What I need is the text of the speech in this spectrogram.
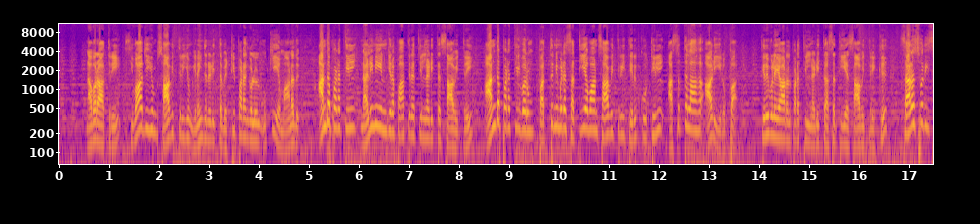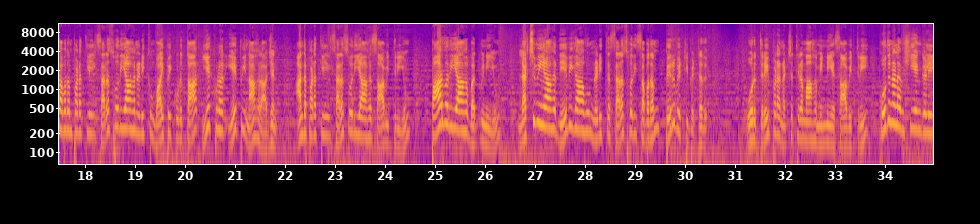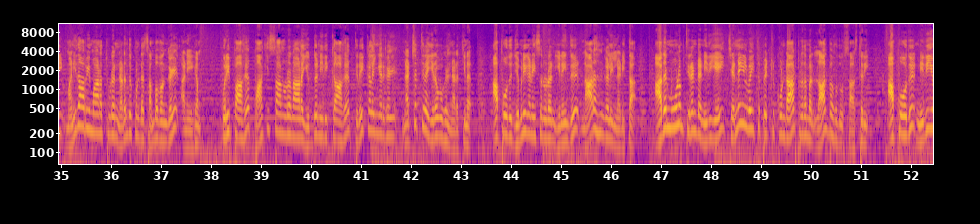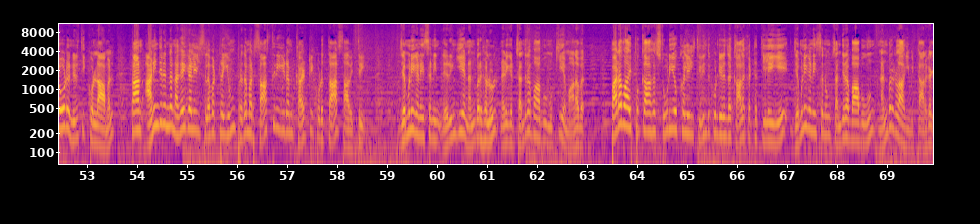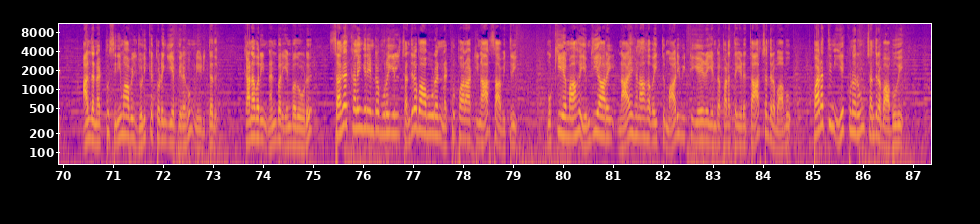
நவராத்திரி சிவாஜியும் சாவித்திரியும் இணைந்து நடித்த வெற்றி படங்களுள் முக்கியமானது. அந்த படத்தில் நளினி என்கிற பாத்திரத்தில் நடித்த சாவித்ரி அந்த படத்தில் வரும் பத்து நிமிட சத்தியவான் சாவித்ரி தெருக்கூத்தில் அசத்தலாக ஆடியிருப்பார். திருவிளையாடல் படத்தில் நடித்த அசத்திய சாவித்ரிக்கு சரஸ்வதி சபதம் படத்தில் சரஸ்வதியாக நடிக்கும் வாய்ப்பை கொடுத்தார் இயக்குனர் ஏ பி நாகராஜன். அந்த படத்தில் சரஸ்வதியாக சாவித்திரியும் பார்வதியாக பத்மினியும் லட்சுமியாக தேவிகாவும் நடித்த சரஸ்வதி சபதம் பெருவெற்றி பெற்றது. ஒரு திரைப்பட நட்சத்திரமாக மின்னிய சாவித்ரி பொதுநல விஷயங்களில் மனிதாபிமானத்துடன் நடந்து கொண்ட சம்பவங்கள் அநேகம். குறிப்பாக பாகிஸ்தானுடனான யுத்த நிதிக்காக திரைக்கலைஞர்கள் நட்சத்திர இரவுகள் நடத்தினர். அப்போது ஜெமினி கணேசனுடன் இணைந்து நாடகங்களில் நடித்தார். அதன் மூலம் திரண்ட நிதியை சென்னையில் வைத்து பெற்றுக்கொண்டார் பிரதமர் லால் பகதூர் சாஸ்திரி. அப்போது நிதியோடு நிறுத்திக் கொள்ளாமல் தான் அணிந்திருந்த நகைகளில் சிலவற்றையும் பிரதமர் சாஸ்திரியிடம் கழற்றி கொடுத்தார் சாவித்ரி. ஜெமினி கணேசனின் நெருங்கிய நண்பர்களுள் நடிகர் சந்திரபாபு முக்கியமானவர். பட வாய்ப்புக்காக ஸ்டூடியோக்களில் திரிந்து கொண்டிருந்த காலகட்டத்திலேயே ஜெமினி கணேசனும் சந்திரபாபுவும் நண்பர்களாகிவிட்டார்கள். அந்த நட்பு சினிமாவில் ஜொலிக்கத் தொடங்கிய பிறகும் நீடித்தது. கணவரின் நண்பர் என்பதோடு சக கலைஞர் என்ற முறையில் சந்திரபாபுவுடன் நட்பு பாராட்டினார் சாவித்ரி. முக்கியமாக எம்ஜிஆரை நாயகனாக வைத்து மாடிவிட்டு ஏழை என்ற படத்தை எடுத்தார் சந்திரபாபு. படத்தின் இயக்குனரும் சந்திரபாபுவே.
